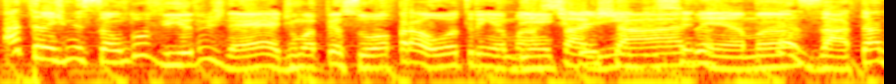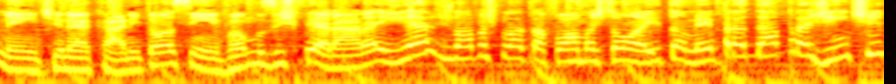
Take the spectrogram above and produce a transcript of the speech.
a transmissão do vírus, né, de uma pessoa para outra em ambiente fechado. cinema. Exatamente, né, cara? Então assim, vamos esperar aí. As novas plataformas estão aí também para dar pra gente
